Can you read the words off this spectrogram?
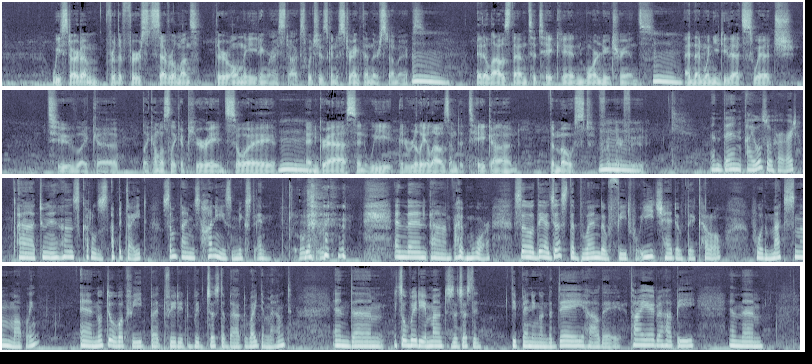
we start them for the first several months. They're only eating rice stalks, which is going to strengthen their stomachs. Hmm. It allows them to take in more nutrients, Hmm. and then when you do that switch to like a, like almost like a pureed soy Hmm. and grass and wheat, it really allows them to take on the most from their Hmm. food. And then I also heard uh, to enhance cattle's appetite, sometimes honey is mixed in. Oh, sure. And then um, I have more. So they adjust the blend of feed for each head of the cattle for the maximum marbling, and not to overfeed, but feed it with just about the right amount. And um, it's already amount is adjusted depending on the day, how they're tired or happy, and then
